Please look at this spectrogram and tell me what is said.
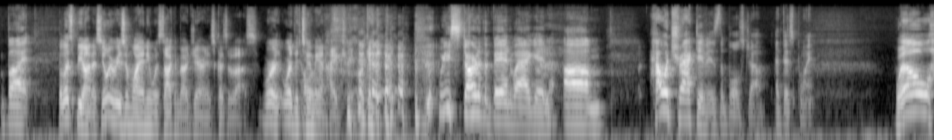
but But let's be honest. The only reason why anyone's talking about Jaren is because of us. We're we're the two man hype train. Okay. we started the bandwagon. Um, how attractive is the Bulls' job at this point? well,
